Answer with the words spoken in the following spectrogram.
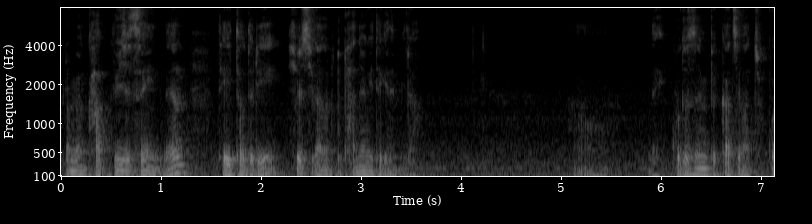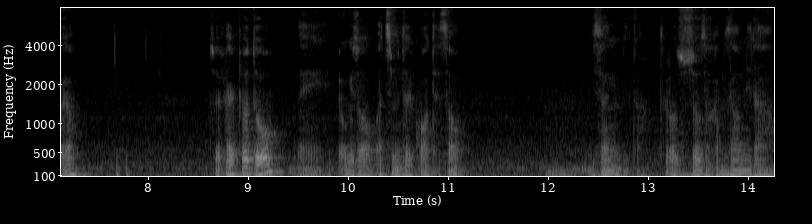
그러면 각 위젯에 있는 데이터들이 실시간으로 또 반영이 되게 됩니다. 코드 스니펫까지 마쳤고요. 저희 발표도 네, 여기서 마치면 될 것 같아서 음, 이상입니다. 들어주셔서 감사합니다.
